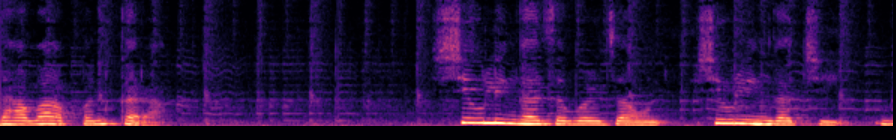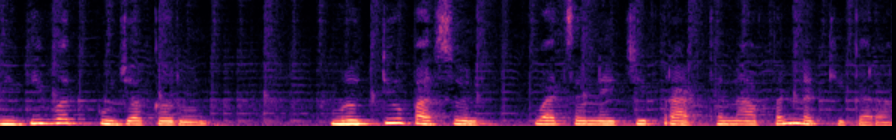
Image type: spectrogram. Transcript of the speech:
धावा आपण करा. शिवलिंगाजवळ जाऊन शिवलिंगाची विधिवत पूजा करून मृत्यूपासून वाचवण्याची प्रार्थना आपण नक्की करा.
